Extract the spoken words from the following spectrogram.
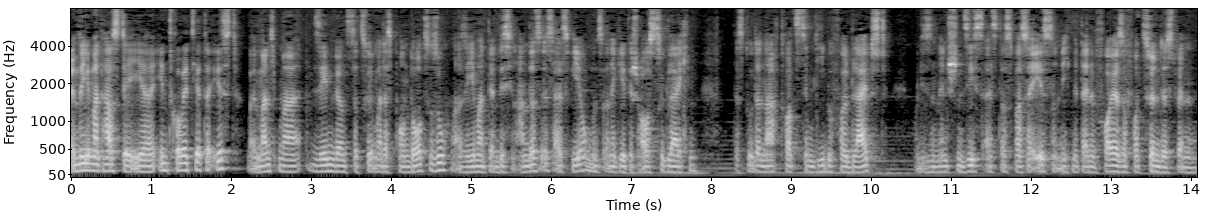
Wenn du jemand hast, der eher introvertierter ist, weil manchmal sehen wir uns dazu immer das Pendant zu suchen, also jemand, der ein bisschen anders ist als wir, um uns energetisch auszugleichen, dass du danach trotzdem liebevoll bleibst und diesen Menschen siehst als das, was er ist und nicht mit deinem Feuer sofort zündest, wenn du eine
